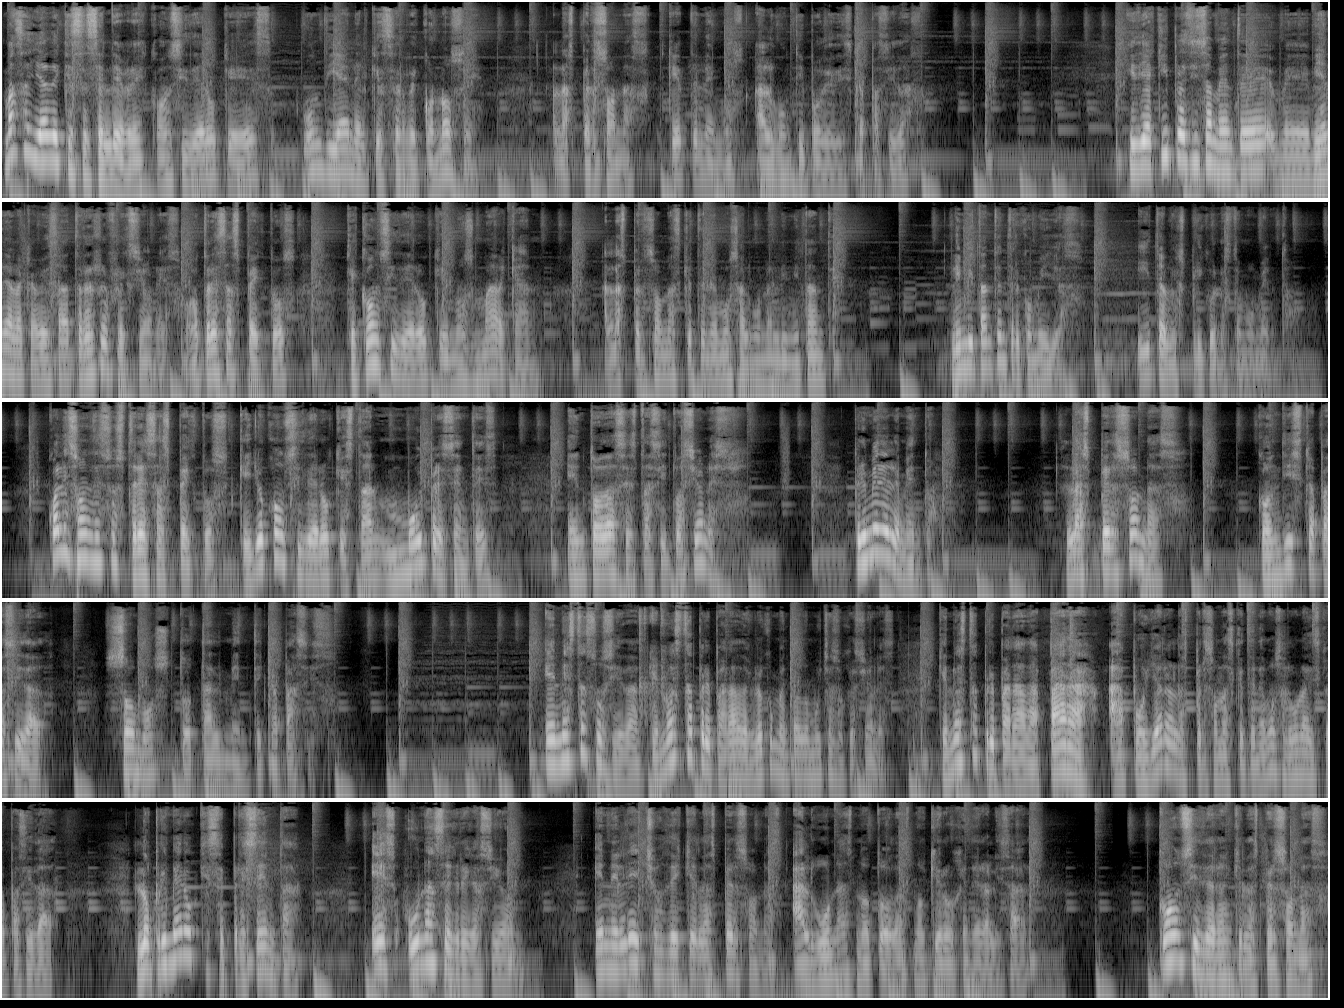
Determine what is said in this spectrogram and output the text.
Más allá de que se celebre, considero que es un día en el que se reconoce a las personas que tenemos algún tipo de discapacidad. Y de aquí precisamente me viene a la cabeza tres reflexiones o tres aspectos que considero que nos marcan a las personas que tenemos alguna limitante. Limitante entre comillas, y te lo explico en este momento. ¿Cuáles son esos tres aspectos que yo considero que están muy presentes en todas estas situaciones? Primer elemento, las personas con discapacidad somos totalmente capaces. En esta sociedad que no está preparada, lo he comentado en muchas ocasiones, que no está preparada para apoyar a las personas que tenemos alguna discapacidad, lo primero que se presenta es una segregación en el hecho de que las personas, algunas, no todas, no quiero generalizar, consideran que las personas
